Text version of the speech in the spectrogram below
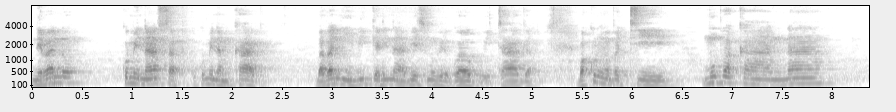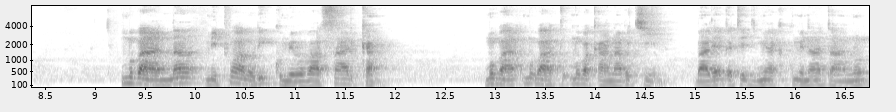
ne bano kumi ku 10 na mukaaga baba nibigali nabyo esi mubiri gwawe gwetaaga bakuluma bati mubakaana mubana mitwalo likumi babasaalikana mu bakaana abukiina baali agati egi myaka 15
